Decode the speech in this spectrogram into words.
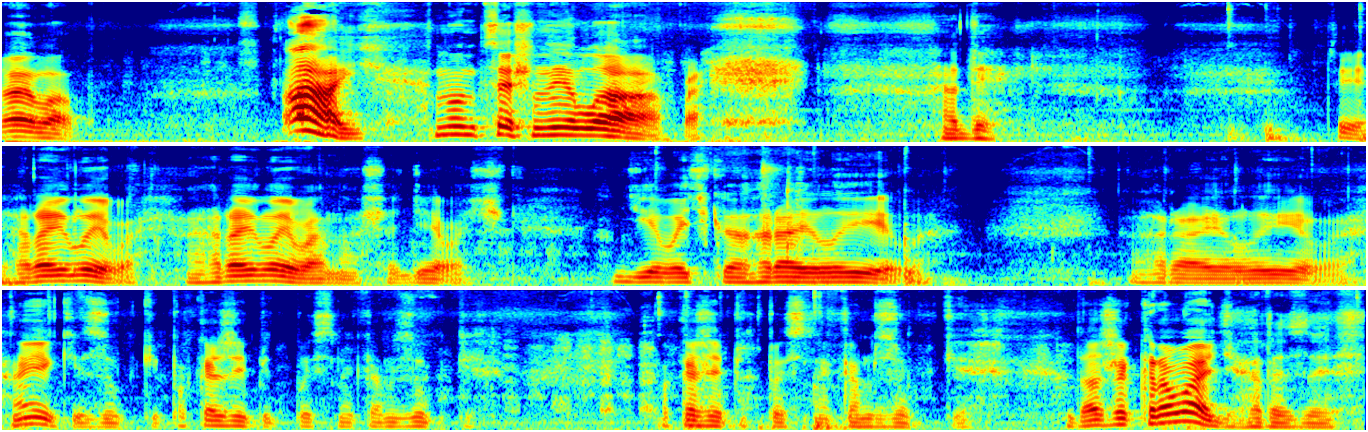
Дай лапу. Ай! Ну це ж не лапа. А де? Ти грайлива, грайлива наша дівчинка. Дівчинка грайлива. Грайлива. А які зубки? Покажи підписникам зубки. Покажи підписникам зубки. Даже кровать гризеш.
